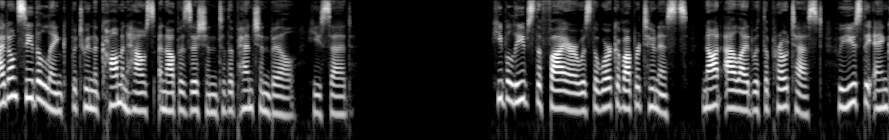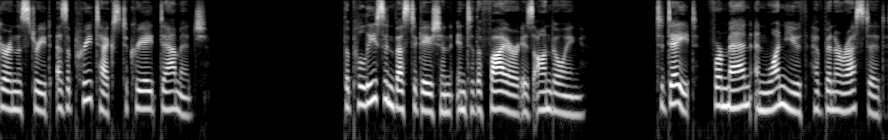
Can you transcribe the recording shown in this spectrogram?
I don't see the link between the Common House and opposition to the pension bill, he said. He believes the fire was the work of opportunists, not allied with the protest, who used the anger in the street as a pretext to create damage. The police investigation into the fire is ongoing. To date, four men and one youth have been arrested.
